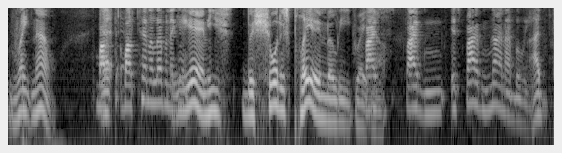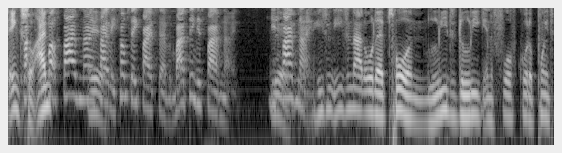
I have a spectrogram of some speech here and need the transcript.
right now. About Uh, about 10, 11 a game. Yeah, and he's the shortest player in the league right Five now. five. It's five nine, I believe. I think so. Fi- I about five nine, yeah. five eight. Some say five seven, but I think it's five nine. He's Yeah, five nine. He's he's not all that tall and leads the league in the fourth quarter points.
